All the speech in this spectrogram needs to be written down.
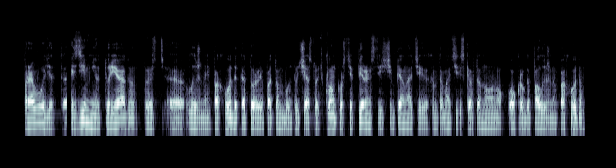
проводит зимнюю туриаду, то есть э, лыжные походы, которые потом будут участвовать в конкурсе, в первенстве и чемпионате Ханты-Мансийского автономного округа по лыжным походам.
